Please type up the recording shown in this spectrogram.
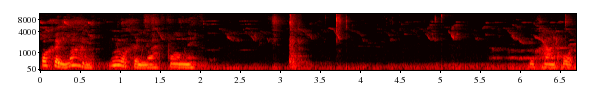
ก็ขึ้นว่างไม่ว่าขึ้นว่าหอมเนี่ยอยู่ข้างโคตร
